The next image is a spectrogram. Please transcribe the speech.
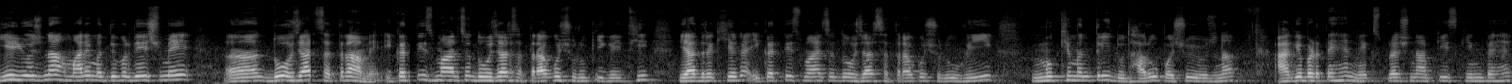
ये योजना हमारे मध्य प्रदेश में आ, 2017 में 31 मार्च 2017 को शुरू की गई थी। याद रखिएगा 31 मार्च 2017 को शुरू हुई मुख्यमंत्री दुधारू पशु योजना। आगे बढ़ते हैं। नेक्स्ट प्रश्न आपकी स्क्रीन पे है।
